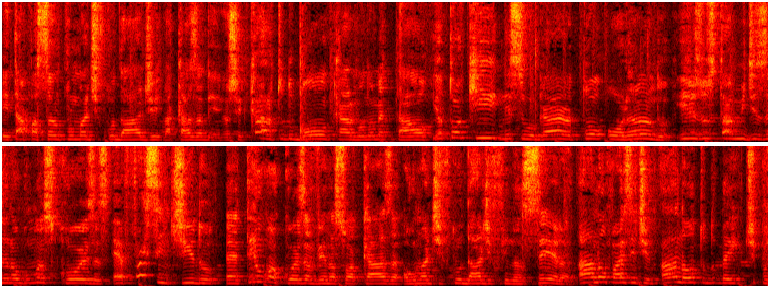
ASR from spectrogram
ele tá passando por uma dificuldade na casa dele. Eu achei, cara, tudo bom, cara, meu nome é tal. E eu tô aqui nesse lugar, eu tô orando, e Jesus tá me dizendo algumas coisas. É, faz sentido, é, tem alguma coisa a ver na sua casa, alguma dificuldade financeira? Ah, não faz sentido. Ah, não, tudo bem. Tipo,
